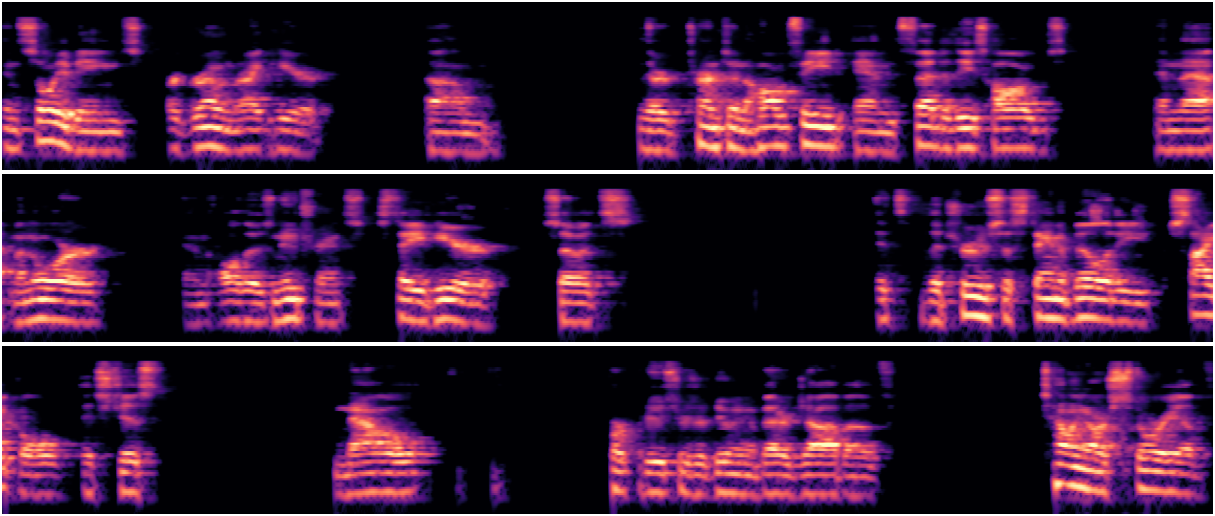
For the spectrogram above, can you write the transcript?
and soybeans are grown right here. Um, they're turned into hog feed and fed to these hogs, and that manure and all those nutrients stay here. So it's it's the true sustainability cycle. It's just now pork producers are doing a better job of telling our story of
